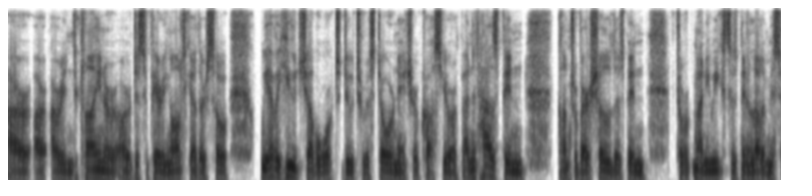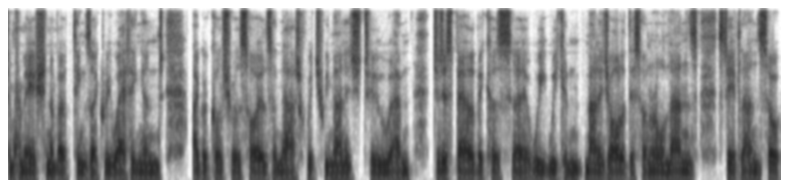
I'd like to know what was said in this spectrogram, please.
are are, are in decline or, or disappearing altogether. So we have a huge job of work to do to restore nature across Europe, and it has been controversial. There's been for many weeks there's been a lot of misinformation about things like rewetting and agricultural soils and that, which we managed to um, to dispel because uh, we we can manage all of this on our own lands, state lands so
